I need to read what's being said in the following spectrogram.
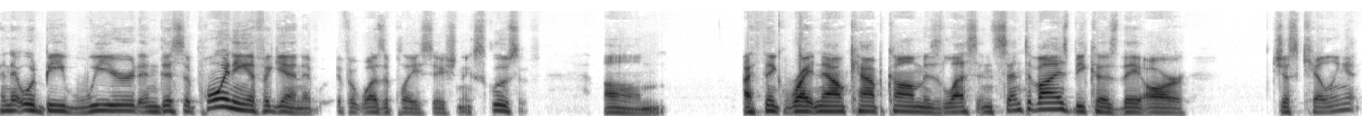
And it would be weird and disappointing if again if, if it was a PlayStation exclusive. Um I think right now Capcom is less incentivized because they are just killing it.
